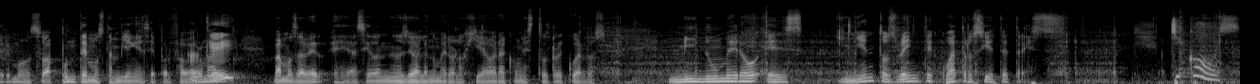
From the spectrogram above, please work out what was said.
Hermoso. Apuntemos también ese, por favor. Vamos a ver eh, hacia dónde nos lleva la numerología ahora con estos recuerdos. Mi número es 520-473. Chicos,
